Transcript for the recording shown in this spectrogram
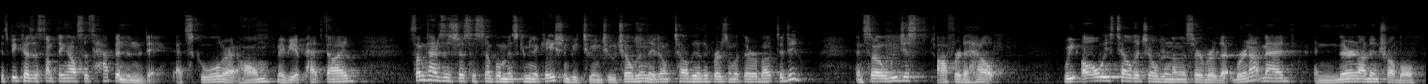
it's because of something else that's happened in the day, at school or at home. Maybe a pet died. Sometimes it's just a simple miscommunication between two children. They don't tell the other person what they're about to do. And so we just offer to help. We always tell the children on the server that we're not mad and they're not in trouble.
